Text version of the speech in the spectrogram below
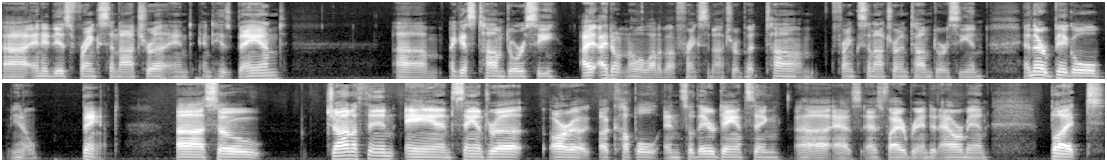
uh, and it is Frank Sinatra and and his band. Um, I guess Tom Dorsey. I, I don't know a lot about Frank Sinatra, but Tom Frank Sinatra and Tom Dorsey and and they're a big old you know band. Uh, so Jonathan and Sandra are a, a, couple, and so they're dancing uh, as as Firebrand and Hourman. But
